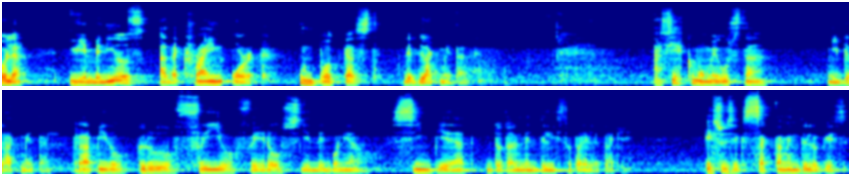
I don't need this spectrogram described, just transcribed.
Hola y bienvenidos a The Crying Orc, un podcast de black metal. Así es como me gusta mi black metal. Rápido, crudo, frío, feroz y endemoniado, sin piedad y totalmente listo para el ataque. Eso es exactamente lo que es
